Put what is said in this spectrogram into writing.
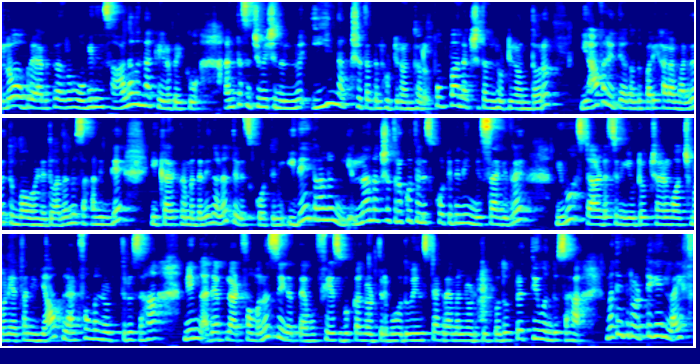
ಎಲ್ಲೋ ಒಬ್ಬರು ಯಾರ ಹತ್ರ ಹೋಗಿ ನೀವು ಸಾಲವನ್ನು ಕೇಳಬೇಕು. ಅಂಥ ಸಿಚುವೇಶನಲ್ಲೂ ಈ ನಕ್ಷತ್ರದಲ್ಲಿ ಹುಟ್ಟಿರೋಂಥವ್ರು ಪುಬ್ಬ ನಕ್ಷತ್ರದಲ್ಲಿ ಹುಟ್ಟಿರೋಂಥವ್ರು ಯಾವ ರೀತಿಯಾದ ಒಂದು ಪರಿಹಾರ ಮಾಡಿದ್ರೆ ತುಂಬ ಒಳ್ಳೆಯದು ಅದನ್ನು ಸಹ ನಿಮಗೆ ಈ ಕಾರ್ಯಕ್ರಮದಲ್ಲಿ ನಾನು ತಿಳಿಸ್ಕೊಡ್ತೀನಿ. ಇದೇ ಥರ ನಾನು ಎಲ್ಲ ನಕ್ಷತ್ರಕ್ಕೂ ತಿಳಿಸ್ಕೊಟ್ಟಿದ್ದೀನಿ. ಮಿಸ್ ಆಗಿದ್ರೆ ನೀವು star destiny YouTube channel watch ಮಾಡಿ ಅಥವಾ ನೀವು ಯಾವ ಪ್ಲಾಟ್ಫಾರ್ಮಲ್ಲಿ ನೋಡ್ತಿದ್ರು ಸಹ ನಿಮ್ಗೆ ಅದೇ ಪ್ಲಾಟ್ಫಾರ್ಮಲ್ಲೂ ಸಿಗುತ್ತೆ. ಫೇಸ್ಬುಕ್ಕಲ್ಲಿ ನೋಡ್ತಿರ್ಬೋದು ಇನ್ಸ್ಟಾಗ್ರಾಮಲ್ಲಿ ನೋಡ್ತಿರ್ಬೋದು, ಪ್ರತಿಯೊಂದು ಸಹ. ಮತ್ತು ಇದರೊಟ್ಟಿಗೆ ಲೈಫ್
